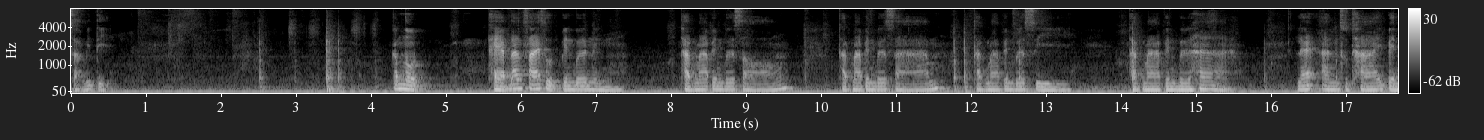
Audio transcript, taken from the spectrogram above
สามมิติกำหนดแถบด้านซ้ายสุดเป็นเบอร์หนึ่งถัดมาเป็นเบอร์สองถัดมาเป็นเบอร์สามถัดมาเป็นเบอร์สี่ถัดมาเป็นเบอร์ห้าและอันสุดท้ายเป็น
